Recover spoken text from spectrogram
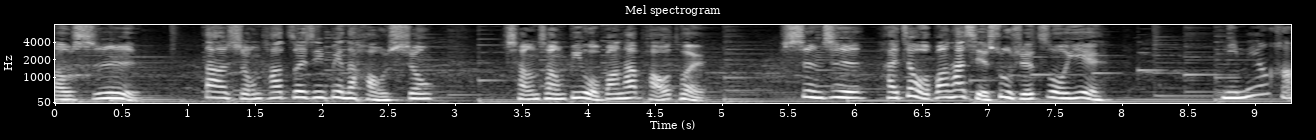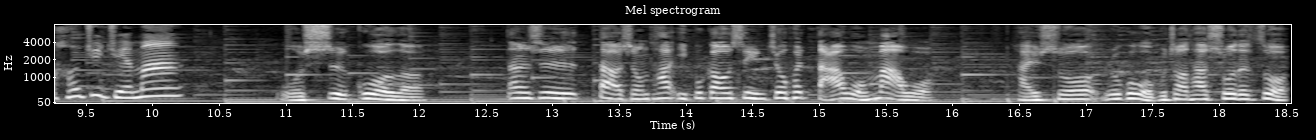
老师，大雄他最近变得好凶。常常逼我帮他跑腿，甚至还叫我帮他写数学作业。你没有好好拒绝吗？我试过了，但是大雄他一不高兴就会打我骂我，还说如果我不照他说的做，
